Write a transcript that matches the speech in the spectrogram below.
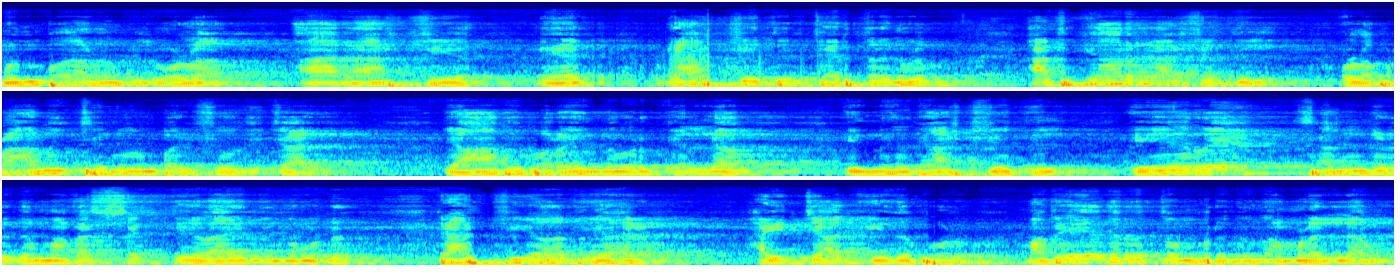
മുൻപാണെങ്കിലുമുള്ള ആ രാഷ്ട്രീയ രാഷ്ട്രീയത്തിൽ ചരിത്രങ്ങളും അധികാര രാഷ്ട്രീയത്തിൽ ഉള്ള പ്രാതിനിധ്യങ്ങളും പരിശോധിച്ചാൽ ജാതി പറയുന്നവർക്കെല്ലാം ഇന്ന് രാഷ്ട്രീയത്തിൽ ഏറെ സംഘടിത മതശക്തികളായി നിന്നുകൊണ്ട് രാഷ്ട്രീയാധികാരം ഹൈജാക്ക് ചെയ്തപ്പോൾ മതേതരത്വം പറഞ്ഞ് നമ്മളെല്ലാം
